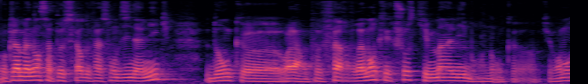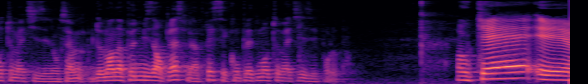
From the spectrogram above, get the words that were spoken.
Donc là, maintenant, ça peut se faire de façon dynamique. Donc euh, voilà, on peut faire vraiment quelque chose qui est main libre, donc euh, qui est vraiment automatisé. Donc ça demande un peu de mise en place, mais après, c'est complètement automatisé pour le coup. Ok, et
